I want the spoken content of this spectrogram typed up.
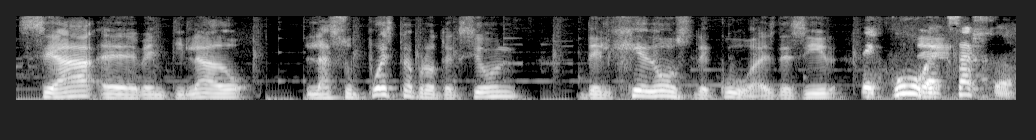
se ha eh, ventilado la supuesta protección del G2 de Cuba, es decir... De Cuba, exacto.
